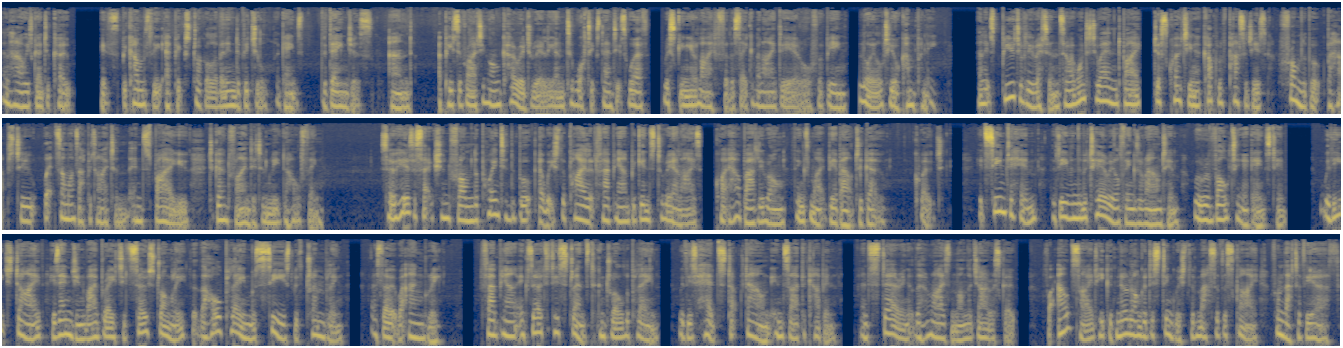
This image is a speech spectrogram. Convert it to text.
and how he's going to cope. It becomes the epic struggle of an individual against the dangers, and a piece of writing on courage, really, and to what extent it's worth risking your life for the sake of an idea or for being loyal to your company. And it's beautifully written, so I wanted to end by just quoting a couple of passages from the book, perhaps to whet someone's appetite and inspire you to go and find it and read the whole thing. So here's a section from the point in the book at which the pilot Fabien begins to realise quite how badly wrong things might be about to go. Quote, it seemed to him that even the material things around him were revolting against him. With each dive, his engine vibrated so strongly that the whole plane was seized with trembling, as though it were angry. Fabien exerted his strength to control the plane, with his head stuck down inside the cabin and staring at the horizon on the gyroscope, for outside he could no longer distinguish the mass of the sky from that of the earth.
